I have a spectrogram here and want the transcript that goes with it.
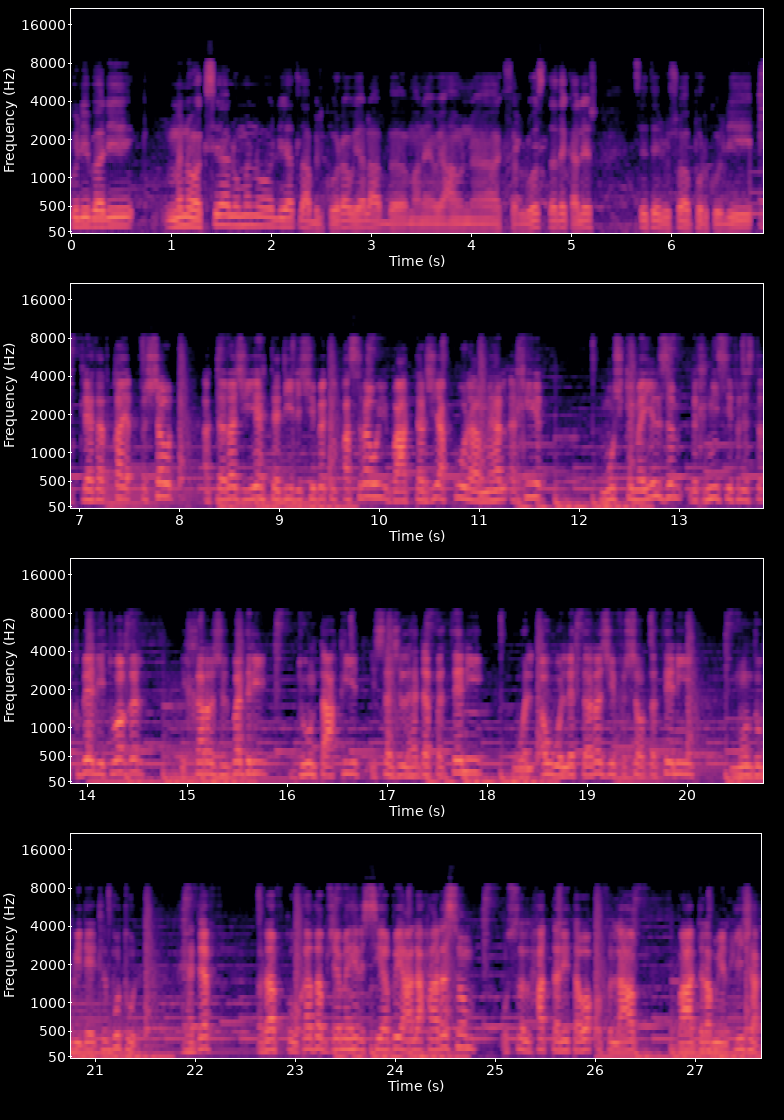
كوليبالي منه axial ومنه اللي يطلع بالكرة ويلعب معناها ويعاون أكثر الوسط. هذاك علاش؟ c'était le choix pour Couli ثلاثة دقائق في الشوط الترجي يهتدي لشباك القصراوي بعد ترجيع كرة من الأخير. مش كما يلزم الخنيسي في الاستقبال يتوغل يخرج البدري دون تعقيد يسجل الهدف الثاني والأول للترجي في الشوط الثاني منذ بداية البطولة. هدف رافقوا غضب جماهير السيابية على حارسهم وصل حتى لتوقف اللعب بعد رمي الحجار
